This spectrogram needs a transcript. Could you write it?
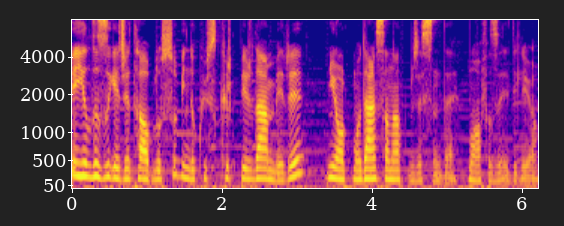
Ve Yıldızlı Gece tablosu 1941'den beri New York Modern Sanat Müzesi'nde muhafaza ediliyor.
